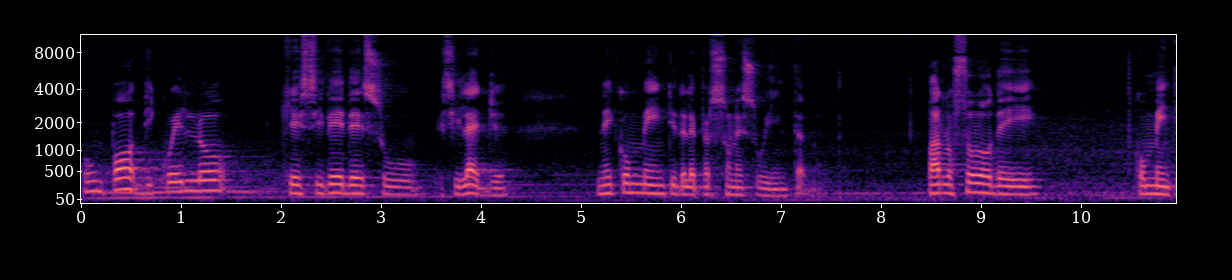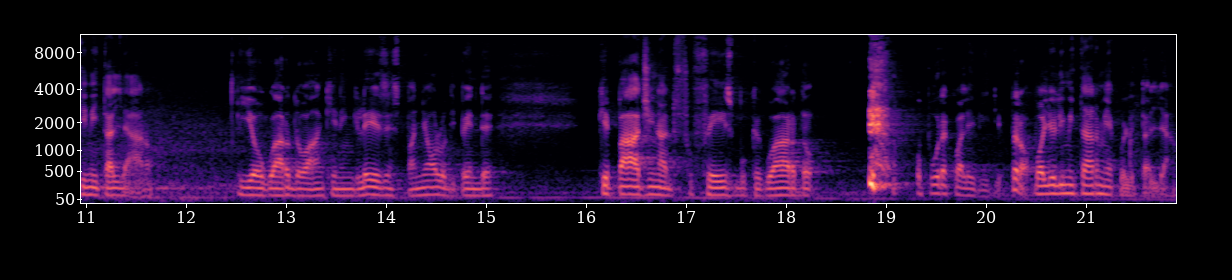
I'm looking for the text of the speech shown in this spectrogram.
un po' di quello che si vede su, si legge nei commenti delle persone su internet. Parlo solo dei commenti in italiano. Io guardo anche in inglese, in spagnolo, dipende che pagina su Facebook guardo oppure quale video, però voglio limitarmi a quello italiano.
